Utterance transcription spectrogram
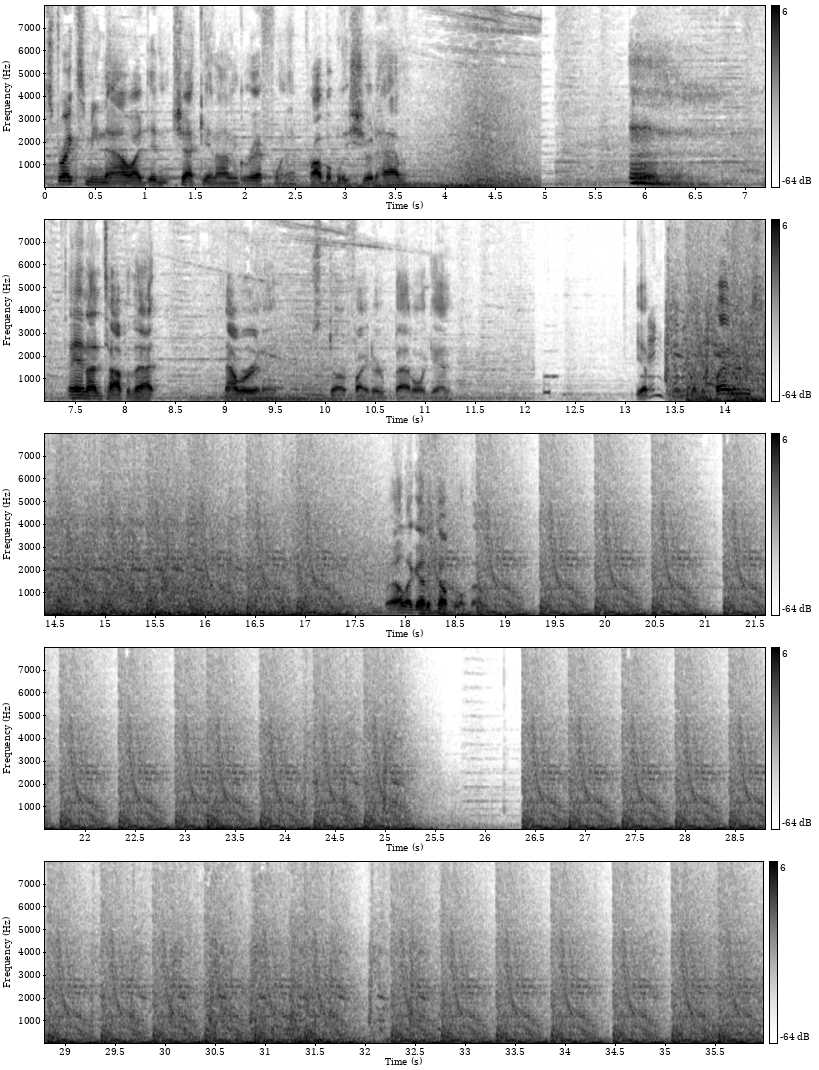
Strikes me now I didn't check in on Griff when I probably should have. And on top of that, now we're in a starfighter battle again. Yep, incoming fighters. Well, I got a couple of them.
